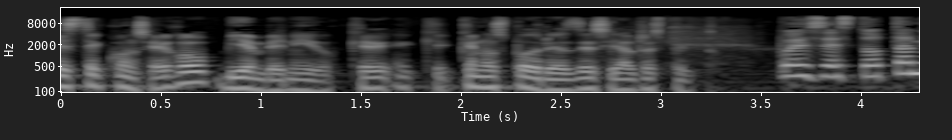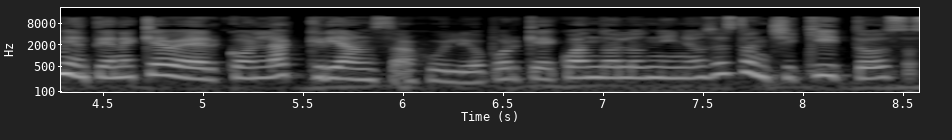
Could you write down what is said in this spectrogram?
este consejo, bienvenido. ¿Qué, qué nos podrías decir al respecto? Pues esto también tiene que ver con la crianza, Julio, porque cuando los niños están chiquitos,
